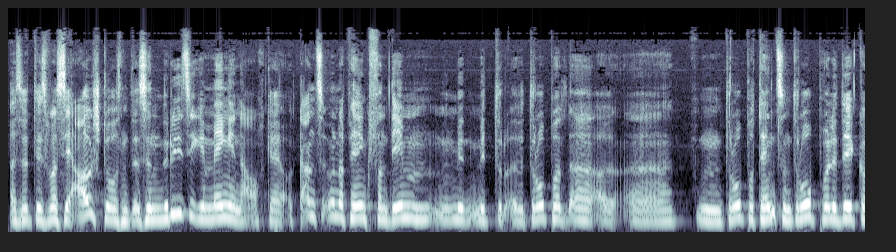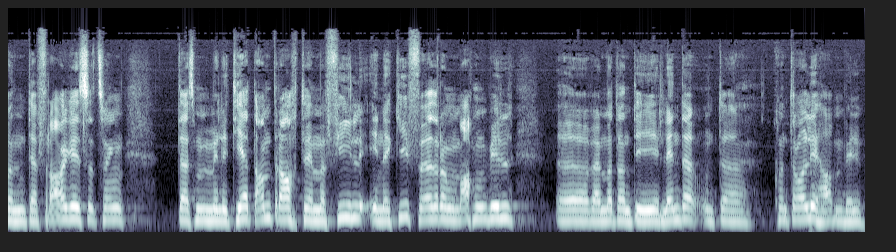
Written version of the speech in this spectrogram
also das, was sie ausstoßen, das sind riesige Mengen auch. Gell? Ganz unabhängig von dem mit, mit Drohpotenz äh, äh, und Drohpolitik und der Frage sozusagen, dass man Militär dann braucht, wenn man viel Energieförderung machen will, äh, weil man dann die Länder unter Kontrolle haben will.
